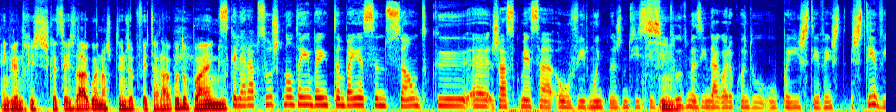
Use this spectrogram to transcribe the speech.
em grande risco de escassez de água, nós podemos aproveitar a água do banho. Se calhar há pessoas que não têm bem também essa noção de que eh, já se começa a ouvir muito nas notícias Sim. e tudo, mas ainda agora quando o país esteve, esteve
